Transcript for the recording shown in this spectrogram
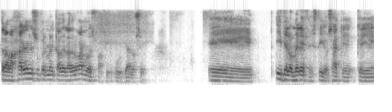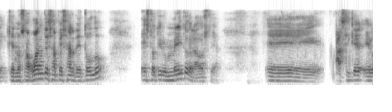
trabajar en el supermercado de la droga no es fácil, Gus, ya lo sé. Eh, y te lo mereces, tío. O sea, que, que- que nos aguantes a pesar de todo, esto tiene un mérito de la hostia. Eh, así que el,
